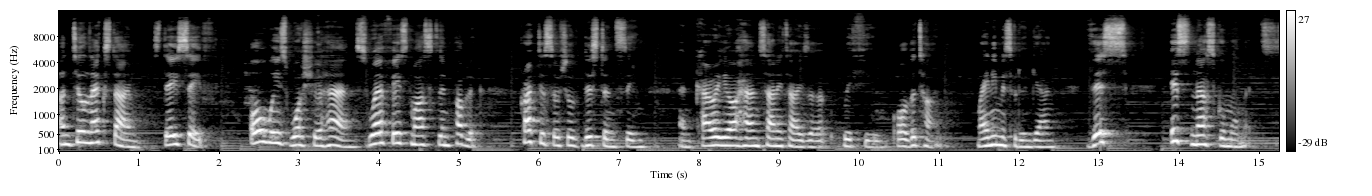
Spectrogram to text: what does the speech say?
Until next time, stay safe. Always wash your hands, wear face masks in public, practice social distancing, and carry your hand sanitizer with you all the time. My name is Hudun This is NASCO Moments.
